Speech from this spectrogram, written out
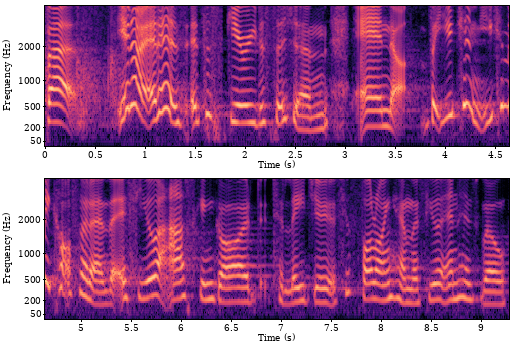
but you know it is it's a scary decision and but you can you can be confident that if you're asking god to lead you if you're following him if you're in his will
